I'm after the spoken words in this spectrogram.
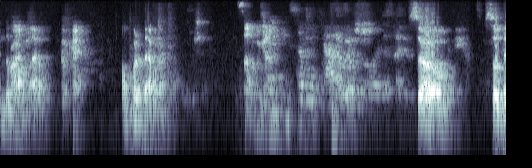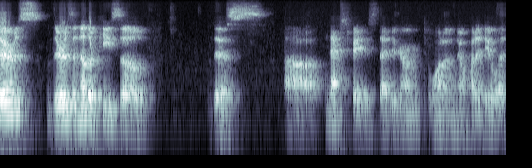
in the bomb Right. lab. Okay, I'll put it that way. son of a gun. making several I passes over the wish. list. So- So there's, there's another piece of this, uh, next phase that you're going to wanna know how to deal with.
